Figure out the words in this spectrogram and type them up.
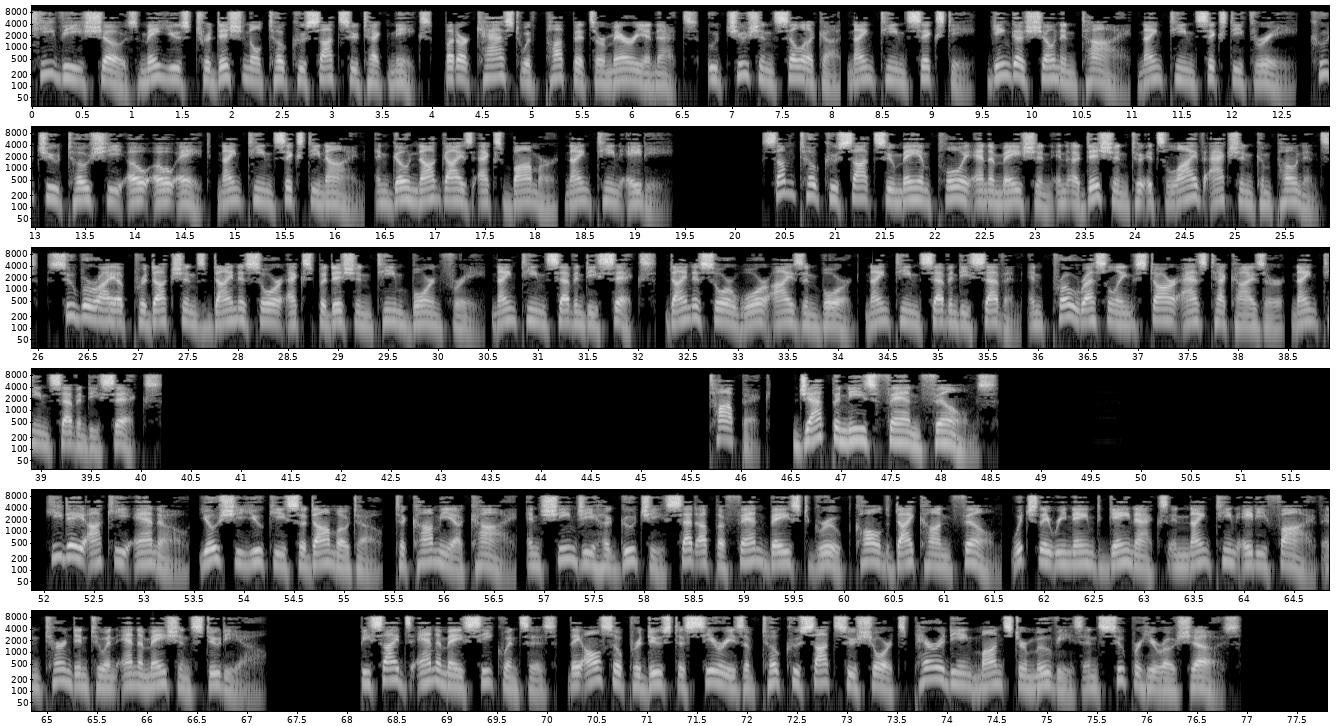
TV shows may use traditional tokusatsu techniques, but are cast with puppets or marionettes. Uchushin Silica 1960, Ginga Shonen Tai 1963, Kuchu Toshi 008 1969, and Go Nagai's X Bomber 1980. Some tokusatsu may employ animation in addition to its live-action components. Tsuburaya Productions' Dinosaur Expedition Team Born Free (1976), Dinosaur War Eisenborg (1977), and Pro Wrestling Star Aztekizer (1976). Topic: Japanese fan films. Hideaki Anno, Yoshiyuki Sadamoto, Takami Akai, and Shinji Higuchi set up a fan-based group called Daikon Film, which they renamed Gainax in 1985 and turned into an animation studio. Besides anime sequences, they also produced a series of tokusatsu shorts parodying monster movies and superhero shows.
